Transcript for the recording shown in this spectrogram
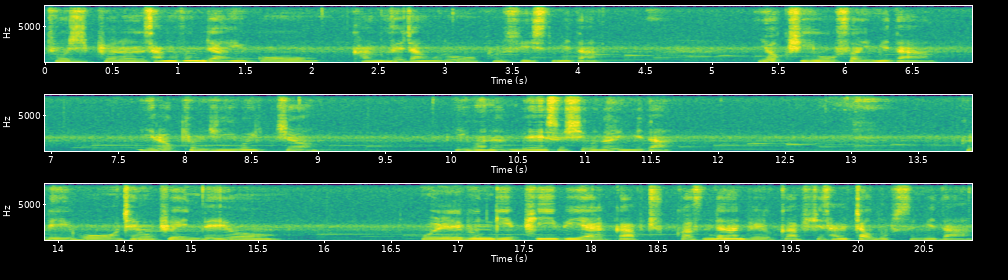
두 지표는 상승장이고 강세장으로 볼 수 있습니다. 역시곡선입니다. 이렇게 움직이고 있죠. 이거는 매수 시그널입니다. 그리고 재무표인데요. 올 1분기 PBR 값, 주가 순자산 비율 값이 살짝 높습니다.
